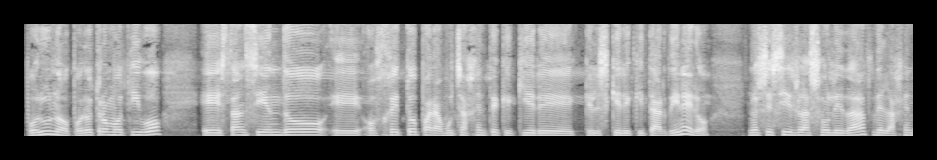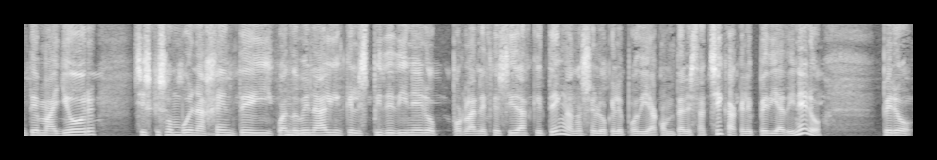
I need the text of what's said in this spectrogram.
por uno o por otro motivo, eh, están siendo objeto para mucha gente que, quiere, que les quiere quitar dinero. No sé si es la soledad de la gente mayor, si es que son buena gente y cuando ven a alguien que les pide dinero por la necesidad que tenga, no sé lo que le podía contar esta chica, que le pedía dinero. Pero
